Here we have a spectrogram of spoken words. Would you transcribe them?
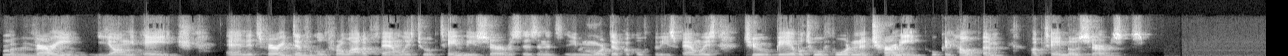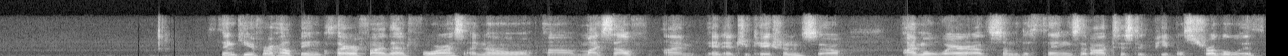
from a very young age. And it's very difficult for a lot of families to obtain these services, and it's even more difficult for these families to be able to afford an attorney who can help them obtain those services. Thank you for helping clarify that for us. I know uh, myself, I'm in education, so I'm aware of some of the things that autistic people struggle with,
